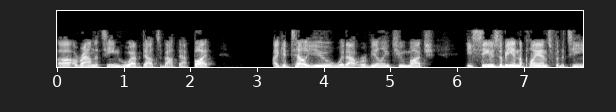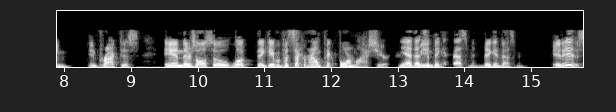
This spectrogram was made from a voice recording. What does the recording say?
uh, around the team who have doubts about that. But I could tell you without revealing too much, he seems to be in the plans for the team in practice, And there's also look, they gave up a second round pick for him last year. Yeah, that's I mean, a big investment. Big investment. It is,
